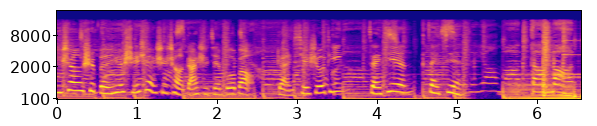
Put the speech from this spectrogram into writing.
以上是本月水产市场大事件播报感谢收听再见再见。打马。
